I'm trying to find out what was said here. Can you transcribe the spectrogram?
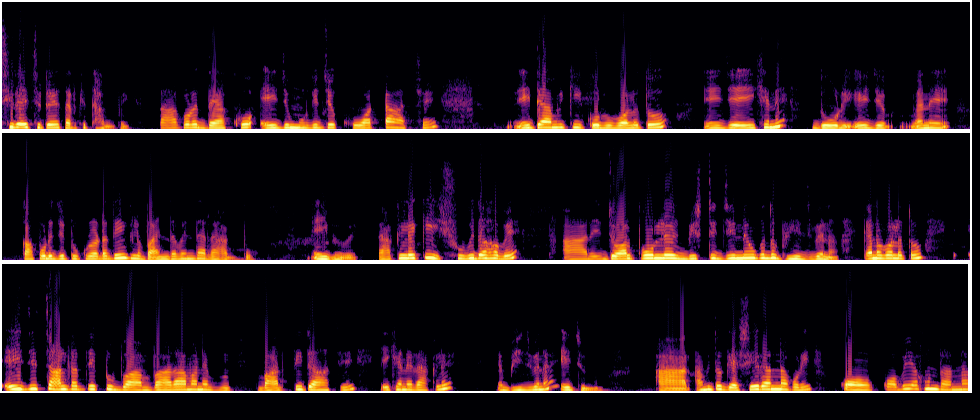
ছিঁড়ে ছিটে তার কি থাকবে। তারপরে দেখো, এই যে মুরগির যে খোয়ারটা আছে, এইটা আমি কি করব বলো তো এই যে এইখানে দড়ি, এই যে মানে কাপড়ের যে টুকরোটা দিয়ে এগুলো বাইন্দা বাইন্দা রাখব। এইভাবে। রাখলে কি সুবিধা হবে? আর এই জল পড়লে বৃষ্টির দিনেও কিন্তু ভিজবে না। কেন বলো তো এই যে চালটাতে একটু বাড়া মানে বাড়তিটা আছে, এখানে রাখলে ভিজবে না, এই জন্য। আর আমি তো গ্যাসেই রান্না করি। কবে এখন রান্না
